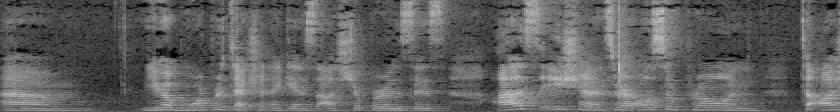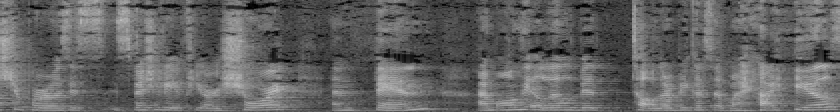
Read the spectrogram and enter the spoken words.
um, you have more protection against osteoporosis. Us Asians, we are also prone to osteoporosis, especially if you are short and thin. I'm only a little bit taller because of my high heels.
